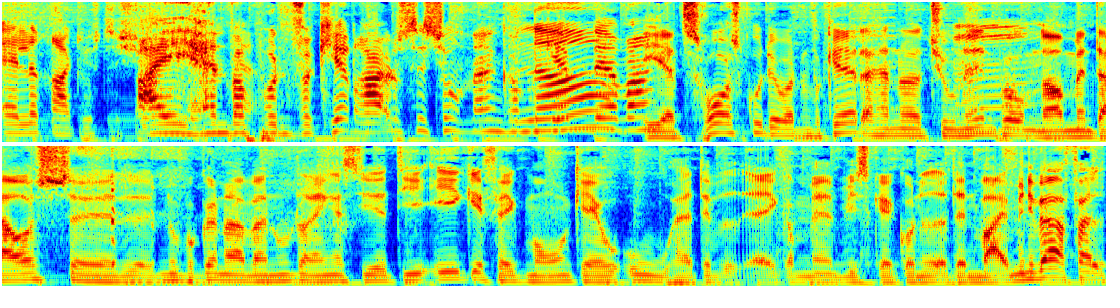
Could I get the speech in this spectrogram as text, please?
Alle radiostationer. Ej, han var på den forkerte radiostation, da han kom Nå. igennem der, var. Jeg tror sgu, det var den forkerte, han var tunet ind på. Nå, men der er også, øh, nu begynder der at være nogen, der ringer og siger, at de ikke fik morgengave. Uha, det ved jeg ikke, om øh, vi skal gå ned ad den vej. Men i hvert fald,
